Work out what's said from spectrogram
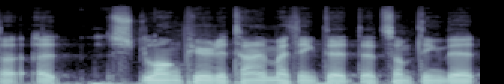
a, a long period of time. I think that that's something that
